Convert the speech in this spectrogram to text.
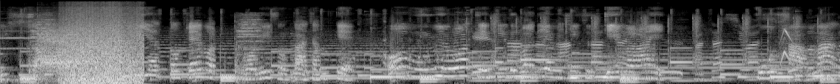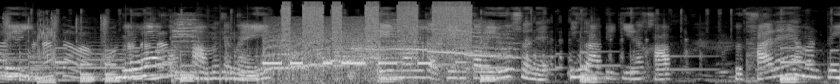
นหรือเปล่าวะลิซ่าเรียกตัวแกบดวอลลี่สงกรารจำเก็บโอ้มึงไม่รู้ว่าเกมที่ดูมาเนี่ยมันคือเกมอะไรกูถามมากเลยไม่รู้ว่าคำถามมาจากไหนเกมมันกับเกมกลยุทธ์เนี่ยที่ราพีจีนะครับ สุดท้ายแล้วมันตี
